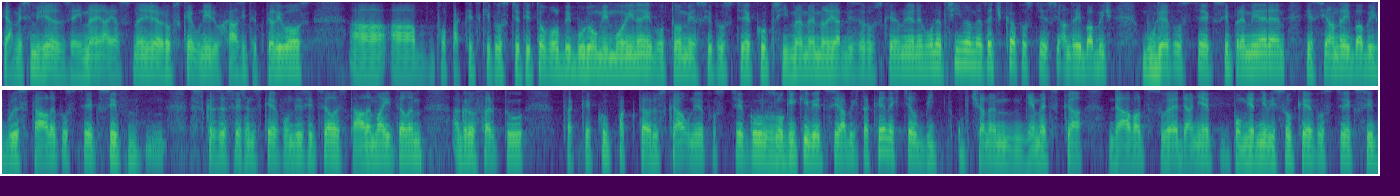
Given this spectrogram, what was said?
Já myslím, že zřejmé a jasné, že Evropské unii dochází trpělivost a, a prakticky prostě tyto volby budou mimo jiné o tom, jestli prostě jako přijmeme miliardy z Evropské unie nebo nepřijmeme. Tečka prostě, jestli Andrej Babiš bude prostě jaksi premiérem, jestli Andrej Babiš bude stále prostě jaksi v, skrze svěřenské fondy sice, ale stále majitelem Agrofertu, tak jako pak ta Evropská unie prostě jako z logiky věci, já bych také nechtěl být občanem Německa, dávat své daně poměrně vysoké, prostě jak si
